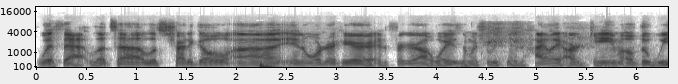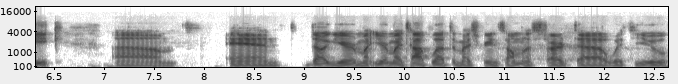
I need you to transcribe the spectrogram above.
with that, let's uh let's try to go uh in order here and figure out ways in which we can highlight our game of the week. Um, and Doug, you're my you're my top left in my screen, so I'm going to start uh, with you.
